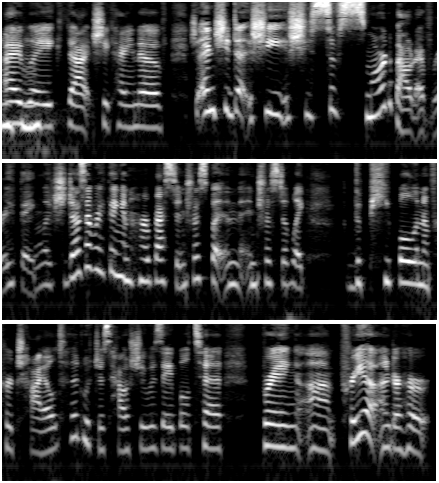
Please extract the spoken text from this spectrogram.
I like that she kind of and she does she she's so smart about everything. Like she does everything in her best interest, but in the interest of like the people and of her childhood, which is how she was able to bring um, Priya under her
